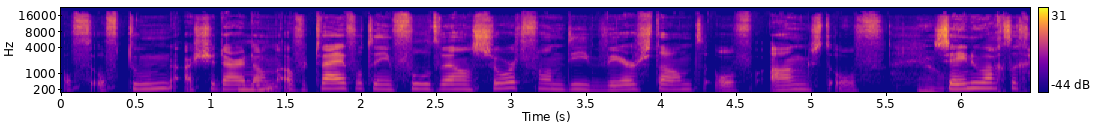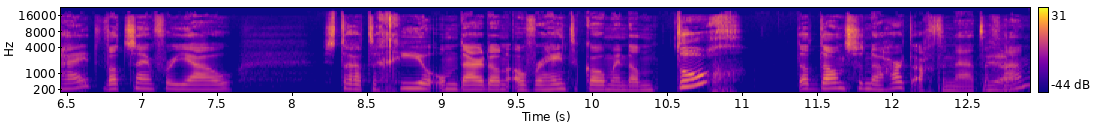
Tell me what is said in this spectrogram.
of, of toen, als je daar dan Mhm. over twijfelt en je voelt wel een soort van die weerstand of angst of Ja. zenuwachtigheid. Wat zijn voor jou strategieën om daar dan overheen te komen en dan toch dat dansende hart achterna te Ja. gaan?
